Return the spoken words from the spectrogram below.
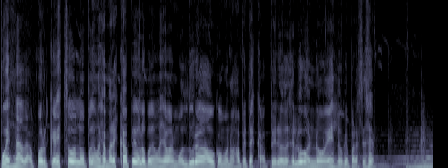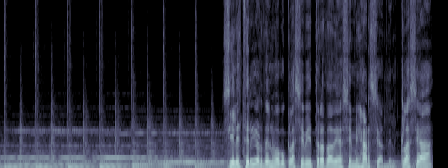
Pues nada, porque esto lo podemos llamar escape o lo podemos llamar moldura o como nos apetezca, pero desde luego no es lo que parece ser. Si el exterior del nuevo clase B trata de asemejarse al del clase A,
